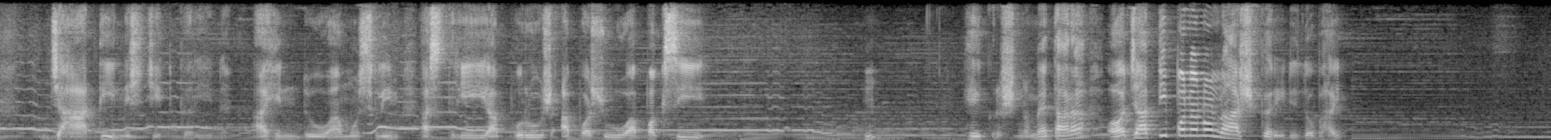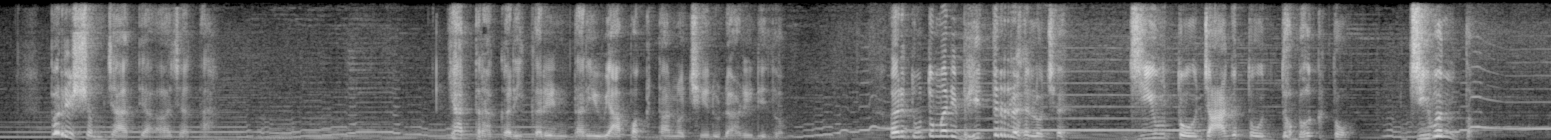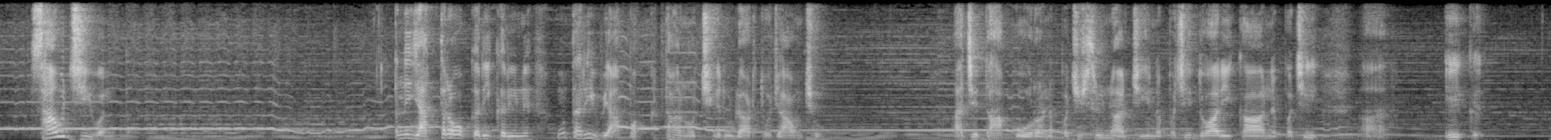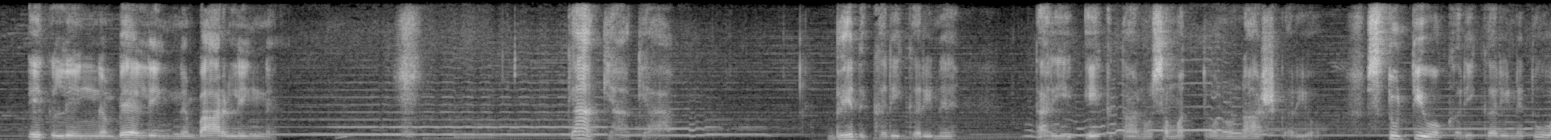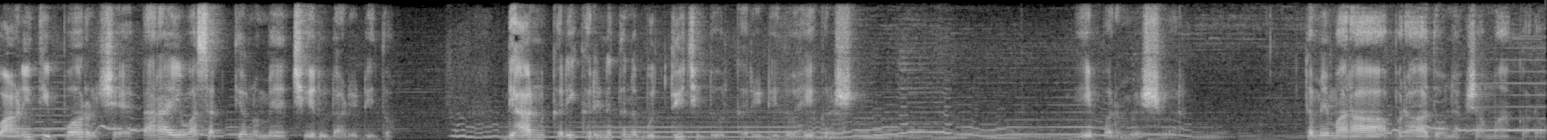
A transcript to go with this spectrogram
જાતિ નિશ્ચિત કરીને, આ હિન્દુ, આ મુસ્લિમ, આ સ્ત્રી, આ પુરુષ, આ પશુ, આ પક્ષી. હે કૃષ્ણ, મેં તારા અજાતિપણાનો નાશ કરી દીધો ભાઈ. પરિશ્રમ જાત્યા અજતા. યાત્રા કરી કરીને તારી વ્યાપકતાનો છેદ ઉડાડી દીધો. અરે તું તો મારી ભીતર રહેલો છે. જીવતો, જાગતો, ધબકતો. જીવંત, સાવ જીવંત. અને યાત્રાઓ કરી કરીને હું તારી વ્યાપકતાનો છેર ઉડાડતો જાઉં છું. આજે ડાકોર અને પછી શ્રીનાથજી ને પછી દ્વારિકા ને પછી એક એક લિંગ ને બે લિંગ ને બાર લિંગ ને. ક્યાં ક્યાં ક્યાં? ભેદ કરી કરીને તારી એકતાનો, સમત્વનો નાશ કર્યો. સ્તુતિઓ કરી કરીને તું વાણીથી પર છે. તારા એવા સત્યનો મેં છેદ ઉડાડી દીધો. ધ્યાન કરી કરીને તને બુદ્ધિથી દૂર કરી દીધો. હે કૃષ્ણ, હે પરમેશ્વર, તમે મારા અપરાધોને ક્ષમા કરો.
